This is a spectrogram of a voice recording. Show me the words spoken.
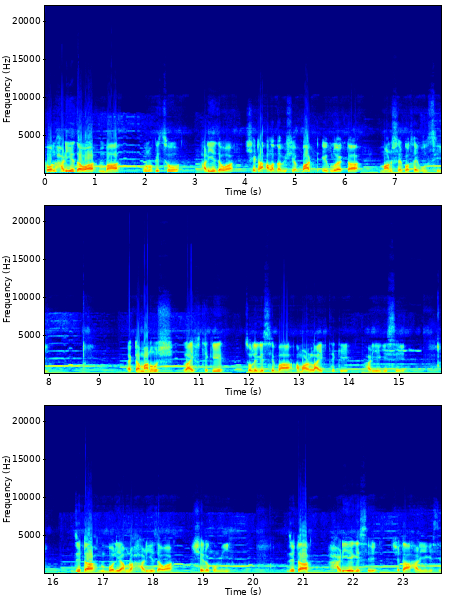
ফোন হারিয়ে যাওয়া বা কোনো কিছু হারিয়ে যাওয়া, সেটা আলাদা বিষয়। বাট এগুলো একটা মানুষের কথাই বলছি। একটা মানুষ লাইফ থেকে চলে গেছে বা আমার লাইফ থেকে হারিয়ে গেছে। যেটা বলি আমরা হারিয়ে যাওয়া, সেরকমই। যেটা হারিয়ে গেছে সেটা হারিয়ে গেছে,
